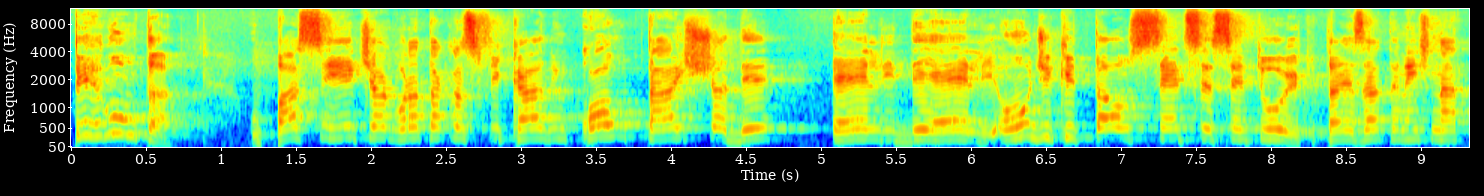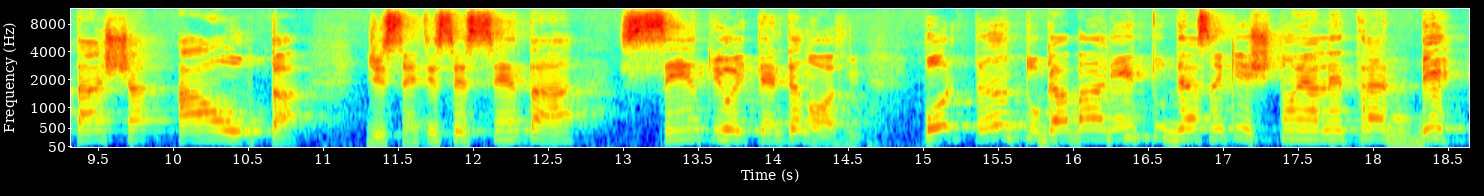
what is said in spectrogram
pergunta. O paciente agora está classificado em qual taxa de LDL. Onde que está o 168? Está exatamente na taxa alta, de 160 a 189. Portanto, o gabarito dessa questão é a letra D.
